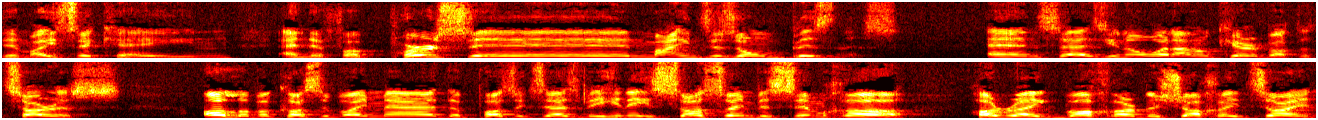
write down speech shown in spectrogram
And if a person minds his own business and says, you know what, I don't care about the tsaris. All of a the Pasuk says, Vihine sasoin v'simcha, haraig bachar v'shachay tzoin.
